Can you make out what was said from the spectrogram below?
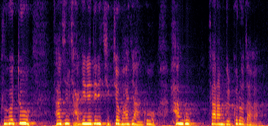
그것도 사실 자기네들이 직접 하지 않고 한국 사람들 끌어다가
